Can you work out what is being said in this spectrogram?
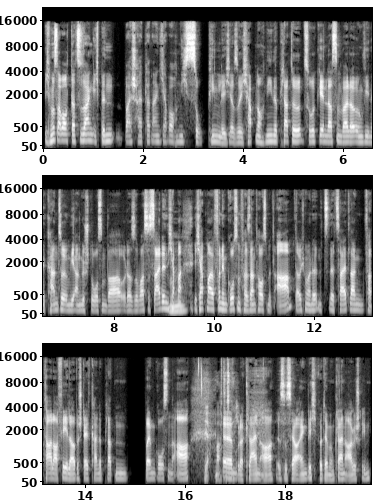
ich muss aber auch dazu sagen, ich bin bei Schallplatten eigentlich aber auch nicht so pingelig. Also ich habe noch nie eine Platte zurückgehen lassen, weil da irgendwie eine Kante irgendwie angestoßen war oder sowas. Es sei denn, ich mhm. habe mal, ich habe mal von dem großen Versandhaus mit A, da habe ich mal eine, eine Zeit lang fataler Fehler bestellt, keine Platten beim großen A. Ja, macht das ähm, Oder kleinen A ist es ja eigentlich, wird ja mit einem kleinen A geschrieben.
